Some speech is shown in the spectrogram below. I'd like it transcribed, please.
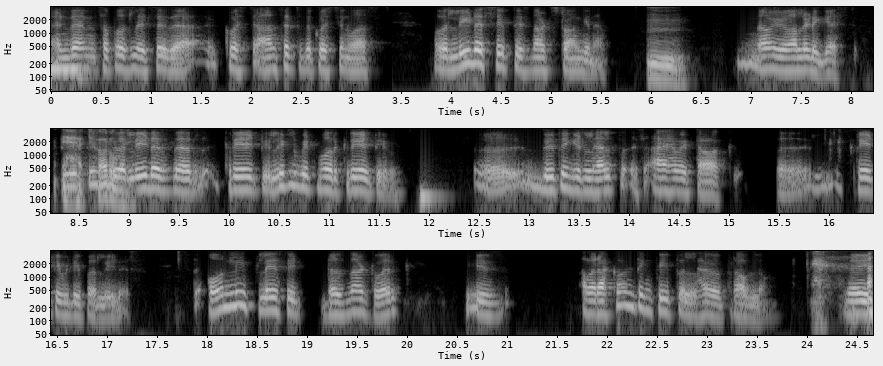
And then suppose let's say the question answer to the question was, our leadership is not strong enough. Mm. No, you already guessed. Yeah, totally. Your leaders are creative, a little bit more creative. Uh, do you think it will help? I have a talk, creativity for leaders. The only place it does not work is our accounting people have a problem. They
